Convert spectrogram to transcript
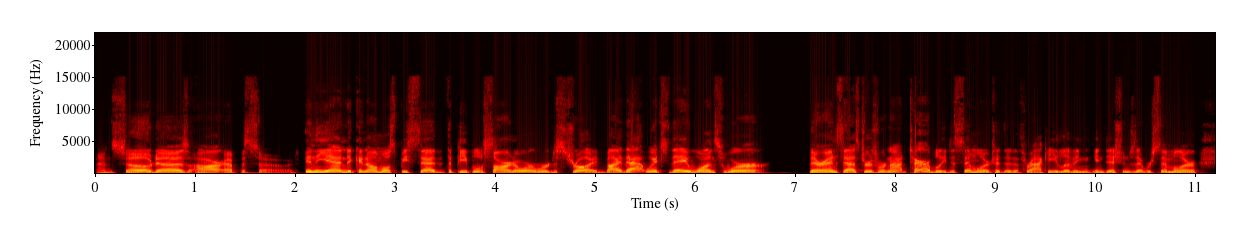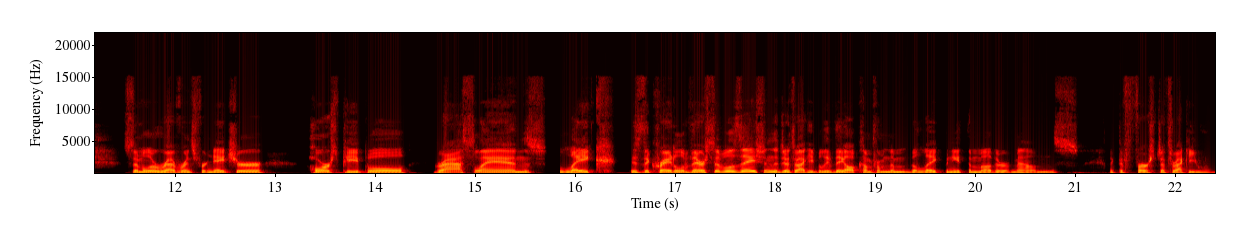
And so does our episode. In the end, it can almost be said that the people of Sarnor were destroyed by that which they once were. Their ancestors were not terribly dissimilar to the Dothraki, living in conditions that were similar, similar reverence for nature, horse people, grasslands. Lake is the cradle of their civilization. The Dothraki believe they all come from the, the lake beneath the mother of mountains. Like the first Dothraki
